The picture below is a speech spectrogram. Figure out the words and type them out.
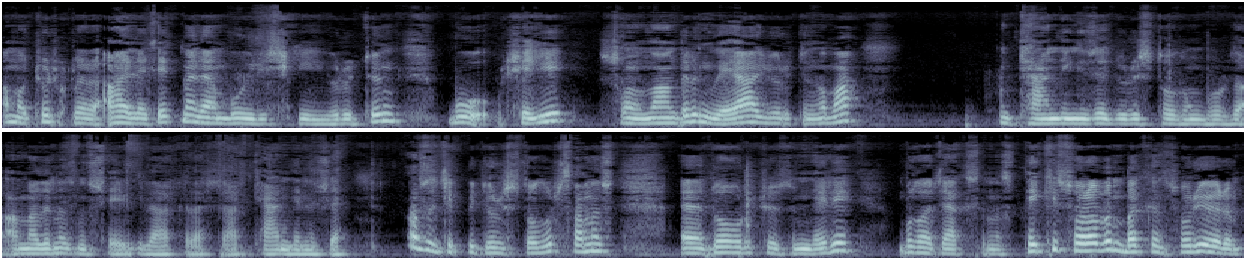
Ama çocukları alet etmeden bu ilişkiyi yürütün. Bu şeyi sonlandırın veya yürütün ama kendinize dürüst olun burada. Anladınız mı sevgili arkadaşlar? Kendinize. Azıcık bir dürüst olursanız e, doğru çözümleri bulacaksınız. Peki soralım bakın soruyorum.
